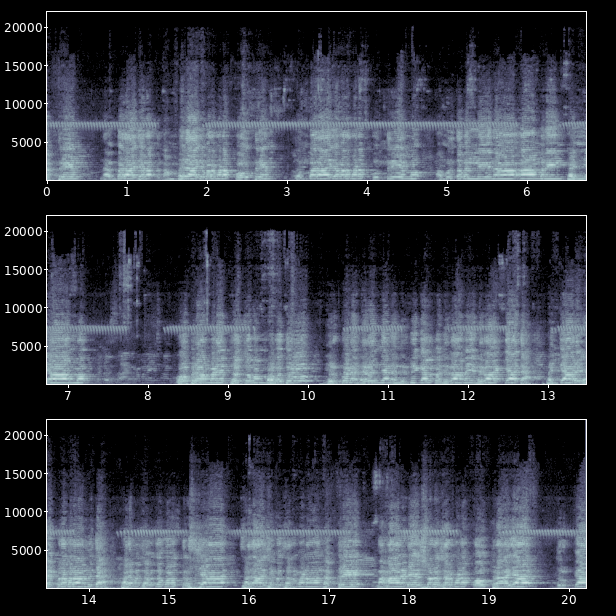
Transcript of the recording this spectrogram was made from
నప్త్రేయం నబ్బరాజ నంభరాజవర్మణ పౌత్రేయం దుంబరాజవర్మణ పుత్రేయం అమృతవల్లీనామ్రేం కన్యాం గోబ్రాహ్మణేభ్యోత్సవం భవతు నిర్గుణ నిరంజన నిర్వికల్ప నిరామయ నిరాఖ్యాత పంచారుహ ప్రవరాన్విత పరమ సంసగోత్రస్య సదాశివ శర్మణో నత్రే మహానడేశ్వర శర్మణ పౌత్రాయ దుర్గా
